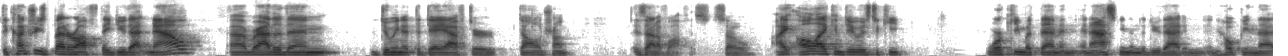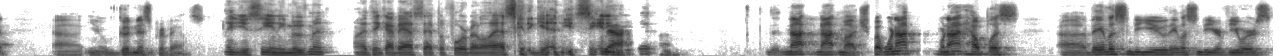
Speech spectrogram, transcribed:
the country's better off if they do that now uh, rather than doing it the day after Donald Trump is out of office. So I all I can do is to keep working with them and, and asking them to do that and, and hoping that uh, you know goodness prevails. Did you see any movement? I think I've asked that before, but I'll ask it again. You see any yeah. movement? Uh, not not much, but we're not we're not helpless. Uh, they listen to you, they listen to your viewers,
